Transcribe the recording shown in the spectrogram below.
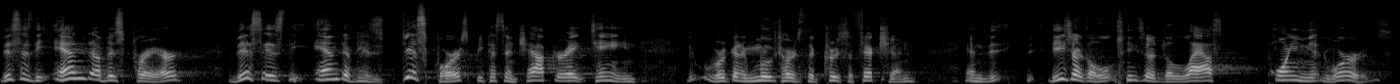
this is the end of his prayer. This is the end of his discourse because in chapter 18, we're going to move towards the crucifixion. And th- these, are the, these are the last poignant words.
